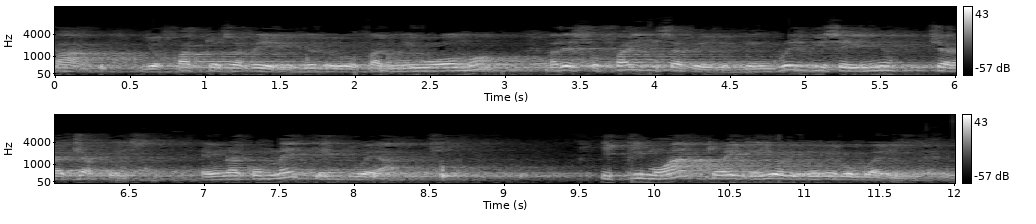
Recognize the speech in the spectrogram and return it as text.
fa gli ho fatto sapere che io dovevo farmi uomo, adesso fagli sapere che in quel disegno c'era già questo. È una commedia in due atti. Il primo atto è che io li dovevo guarire,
